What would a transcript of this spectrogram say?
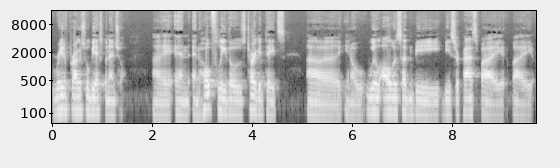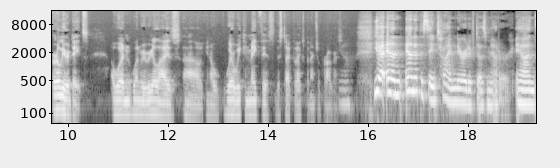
rate of progress will be exponential, uh, and and hopefully those target dates. Uh, you know, will all of a sudden be be surpassed by by earlier dates when when we realize uh, you know where we can make this this type of exponential progress. Yeah, yeah, and and at the same time, narrative does matter, and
